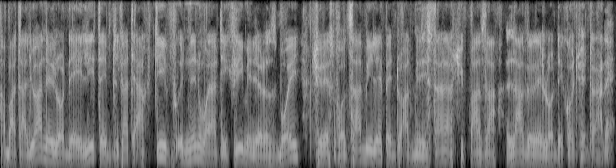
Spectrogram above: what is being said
a batalioanelor de elită implicate activ în nenumărate crime de război și responsabile pentru administrarea și paza lagărelor de concentrare.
